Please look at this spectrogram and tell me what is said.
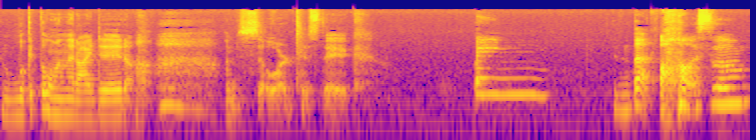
Look at the one that I did. I'm so artistic. Bang! Isn't that awesome?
